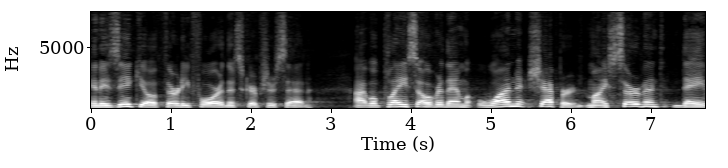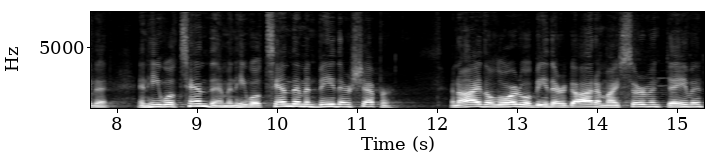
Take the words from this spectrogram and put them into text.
In Ezekiel 34, the scripture said, I will place over them one shepherd, my servant David, and he will tend them, and he will tend them and be their shepherd. And I, the Lord, will be their God, and my servant David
